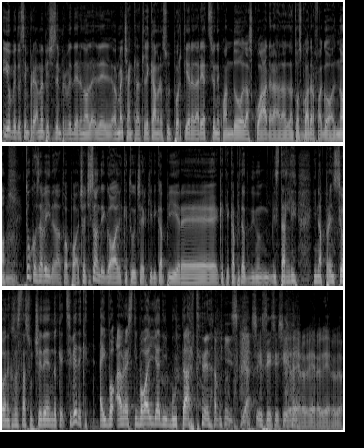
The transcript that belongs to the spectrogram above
io vedo sempre, a me piace sempre vedere, no, le, ormai c'è anche la telecamera sul portiere, la reazione quando la squadra, la, la tua squadra fa gol, no? Mm. Tu cosa vedi dalla tua porta? Cioè ci sono dei gol che tu cerchi di capire, che ti è capitato di, di star lì in apprensione, cosa sta succedendo, che si vede che vo- avresti voglia di buttarti nella mischia. sì, sì, sì, sì, è vero, è vero, è vero, è vero.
